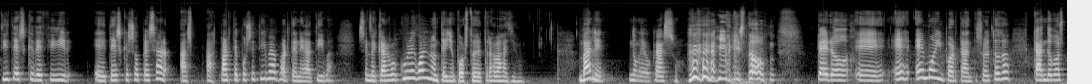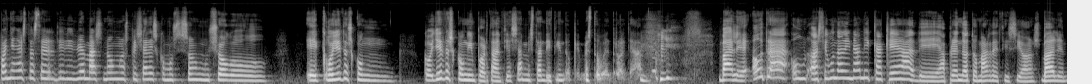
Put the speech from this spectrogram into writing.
ti tens que decidir eh, tens que sopesar as, as parte positiva e a parte negativa. Se me cargo o cura igual non teño posto de traballo. Vale? non é o caso. Aquí estou. Pero eh, é, é moi importante, sobre todo cando vos pañan esta serie de dilemas non os pexades como se son un xogo eh, colledos con colledos con importancia. Xa me están dicindo que me estou enrollando. vale, outra un, a segunda dinámica que é a de aprendo a tomar decisións, vale?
